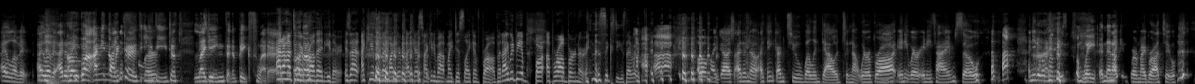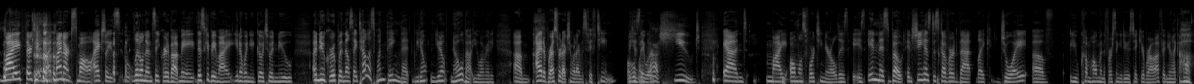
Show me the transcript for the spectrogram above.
I love it. I love it. I don't know. Oh, well, I mean, the winter is easy, just leggings and a big sweater. I don't have to oh, wear bra then either. Is that, I can't believe I'm on your podcast talking about my dislike of bra, but I would be a, bra, a bra burner in the 60s. That would Oh my gosh. I don't know. I think I'm too well endowed to not wear a bra mm. anywhere, anytime. So I need to work on losing some weight and then I can burn my bra too. my 13, my, mine aren't small. I actually, it's little known secret about me. This could be my, you know, when you go to a new, a new group and they'll say, tell us one thing that we don't, you don't know about you already. Um, I had a breast reduction when I was 15 because oh they were gosh. huge. And my almost 14 year old is, is in this boat and she has discovered that like joy of you come home and the first thing you do is take your bra off and you're like, oh,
